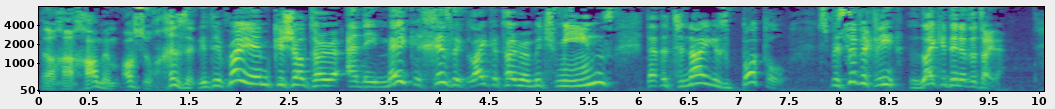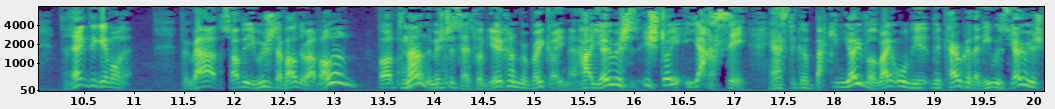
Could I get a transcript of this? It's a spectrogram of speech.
The Chachamim also chizik the divrayim kishal Torah, and they make a chizik like a Torah, which means that the Tanai is bottle, specifically like a din of the Torah. V'reg the Gemara. V'rav Sava Yerusha Sabal the Rabbanon. But now the Mishnah says. He has to go back in Yovel, right? All the, the character that he was Yorish,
